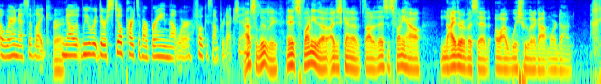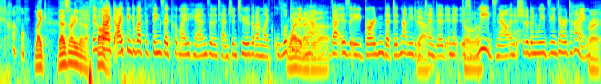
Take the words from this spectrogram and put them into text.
awareness of like, Right. no, that we were there were still parts of our brain that were focused on production. Absolutely. And it's funny though, I just kind of thought of this. It's funny how neither of us said, Oh, I wish we would have got more done. Like that's not even a thought. In thought. fact, I think about the things I put my hands and attention to that I'm like, look Why at it I now. that? that is a garden that did not need to Yeah, be tended, and it is totally. weeds now, and it should have been weeds the entire time. right.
